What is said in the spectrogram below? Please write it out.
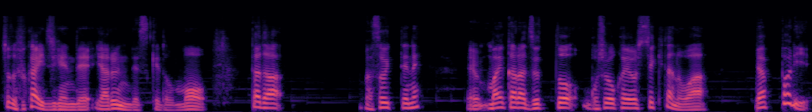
ちょっと深い次元でやるんですけども、ただ、まあ、そう言ってね、前からずっとご紹介をしてきたのは、やっぱり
